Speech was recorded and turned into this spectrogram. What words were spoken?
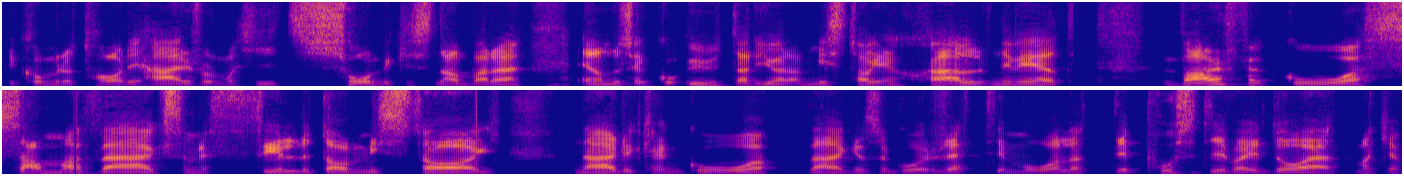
Det kommer att ta dig härifrån och hit så mycket snabbare än om du ska gå ut där och göra misstagen själv. Ni vet, varför gå samma väg som är fylld av misstag när du kan gå vägen som går rätt till målet. Det positiva idag är att man kan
